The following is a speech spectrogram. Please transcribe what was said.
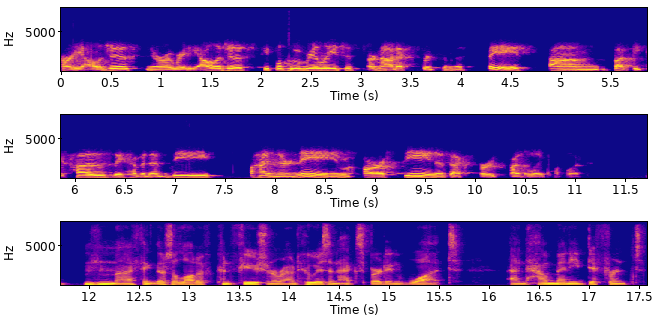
cardiologists, neuroradiologists, people who really just are not experts in this space, um, but because they have an MD behind their name, are seen as experts by the lay public. Mm-hmm. I think there's a lot of confusion around who is an expert in what and how many different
